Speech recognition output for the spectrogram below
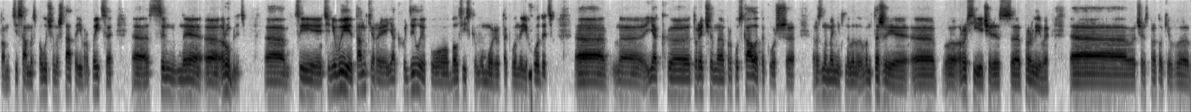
там ті самі Сполучені Штати, європейці е, з цим не е, роблять. Е, ці тіньові танкери, як ходили по Балтійському морю, так вони і ходять. Е, е, Як Туреччина пропускала також різноманітні вантажі Росії через проліви через протоки в,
